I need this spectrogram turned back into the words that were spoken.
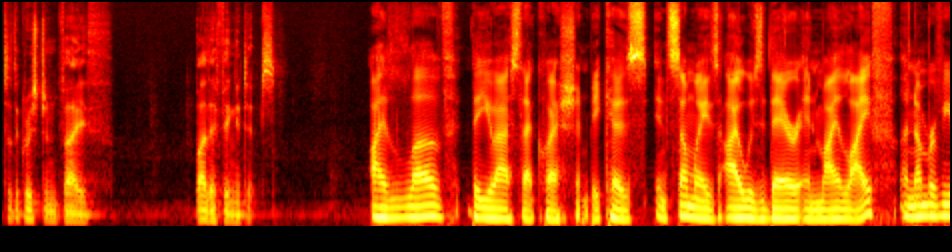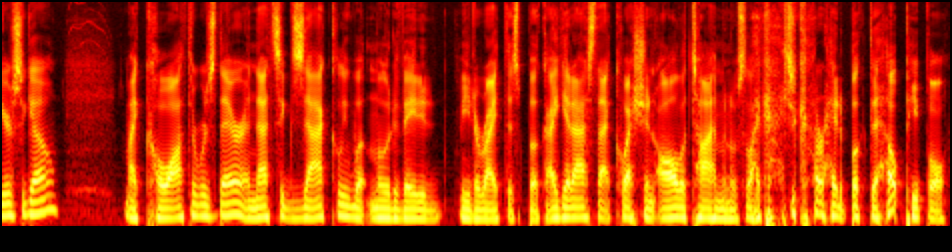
to the Christian faith by their fingertips. I love that you asked that question because, in some ways, I was there in my life a number of years ago. My co author was there, and that's exactly what motivated me to write this book. I get asked that question all the time and it was like, I just got to write a book to help people.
